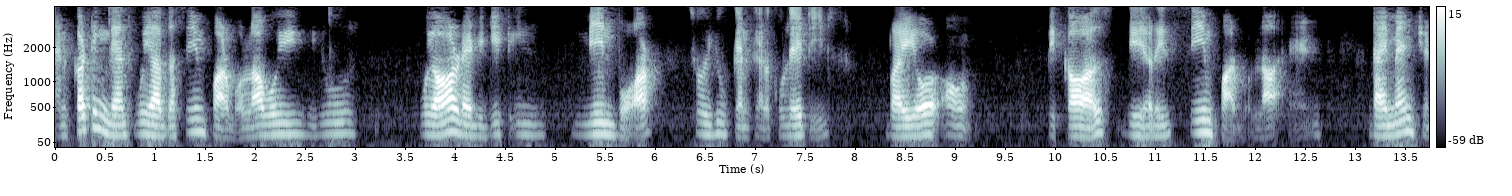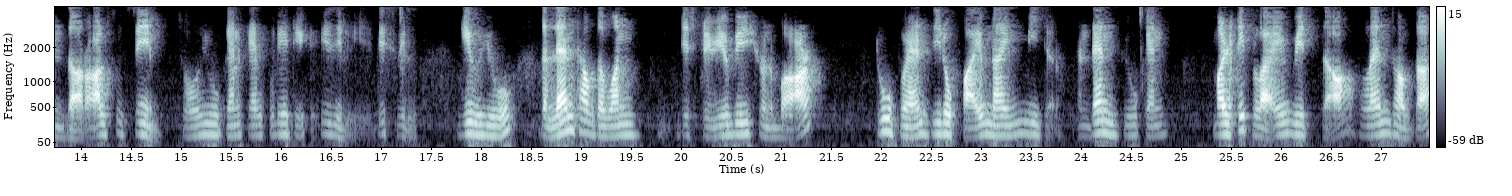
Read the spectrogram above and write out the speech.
and cutting length we have the same formula. We used we already did in main bar so you can calculate it by your own because there is same formula and dimensions are also same. So you can calculate it easily. This will give you the length of the one distribution bar 2.059 meter. And then you can multiply with the length of the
